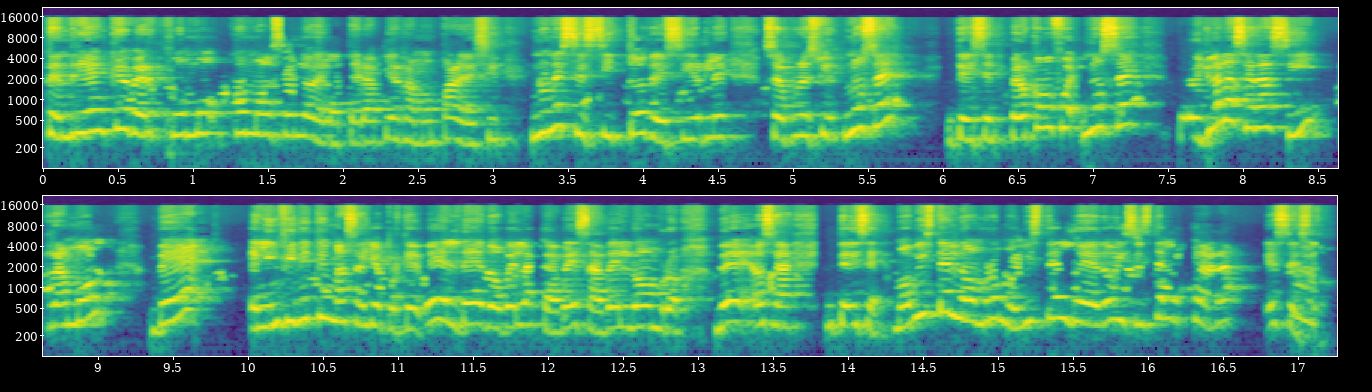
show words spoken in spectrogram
tendrían que ver cómo, cómo hacer lo de la terapia, Ramón, para decir, no necesito decirle, o sea, decir, no sé, y te dicen, pero ¿cómo fue? No sé, pero yo al hacer así, Ramón ve el infinito y más allá, porque ve el dedo, ve la cabeza, ve el hombro, ve, o sea, y te dice, moviste el hombro, moviste el dedo, hiciste la cara, es esto.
